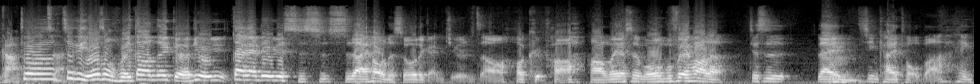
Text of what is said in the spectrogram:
尬。对啊，这个有种回到那个六月，大概六月十十十来号的时候的感觉，你知道吗？好可怕。好，没事，我们不废话了，就是来进开头吧。嗯、Hank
